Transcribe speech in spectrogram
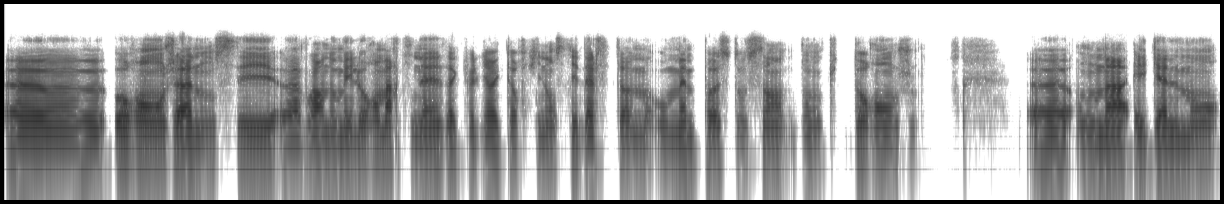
Orange a annoncé avoir nommé Laurent Martinez, actuel directeur financier d'Alstom, au même poste au sein donc d'Orange. on a également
